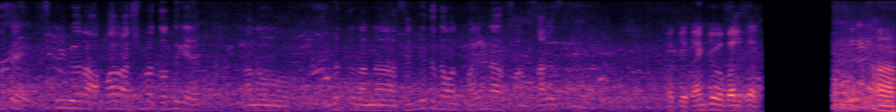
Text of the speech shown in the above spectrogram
ಮತ್ತು ಎಸ್ ಪಿ ಬಿ ಅವರ ಅಪಾರ ಆಶೀರ್ವಾದದೊಂದಿಗೆ ನಾನು ಇವತ್ತು ನನ್ನ ಸಂಗೀತದ ಒಂದು ಪಯಣ ಸಾಧಿಸ್ತೀನಿ ಸಾಗಿಸ್ತೀನಿ okay thank you Bali sir. ಹಾಂ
